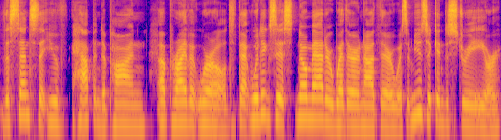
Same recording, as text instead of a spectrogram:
the sense that you've happened upon a private world that would exist no matter whether or not there was a music industry or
